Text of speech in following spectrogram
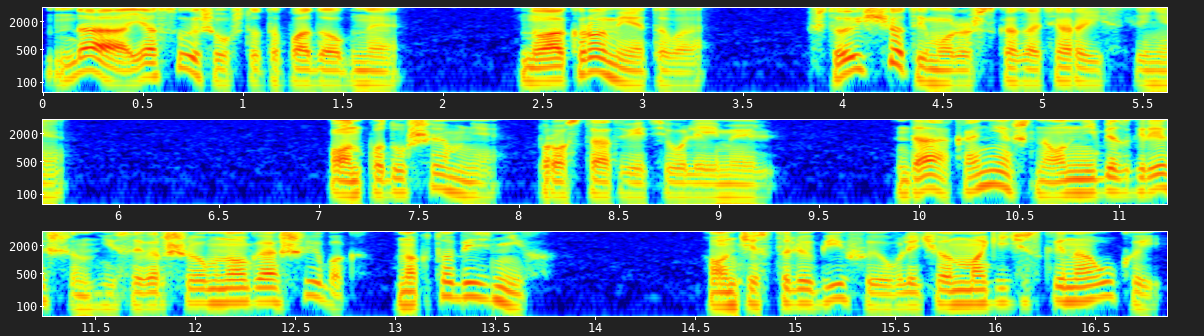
«Да, я слышал что-то подобное. Ну а кроме этого, что еще ты можешь сказать о Рейслине?» «Он по душе мне», — просто ответил Леймюэль. «Да, конечно, он не безгрешен и совершил много ошибок, но кто без них? Он честолюбив и увлечен магической наукой,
